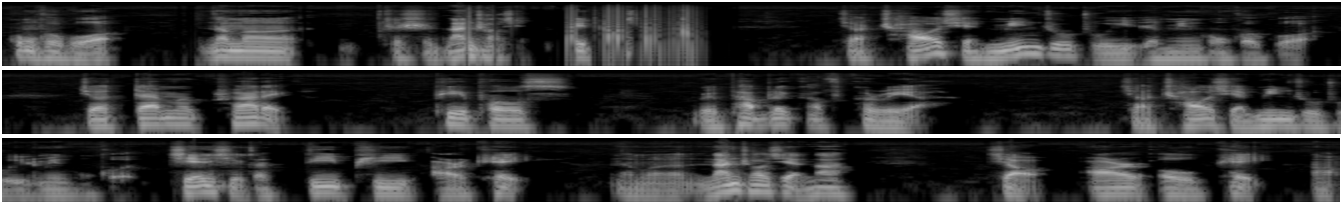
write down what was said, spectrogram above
共和国。那么这是南朝鲜，北朝鲜叫朝鲜民主主义人民共和国，叫 Democratic People's Republic of Korea，叫朝鲜民主主义人民共和国，简写叫 DPRK。那么南朝鲜呢，叫 ROK 啊。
